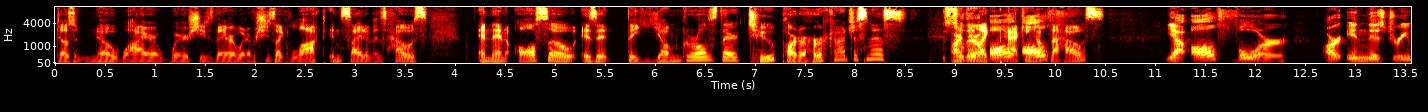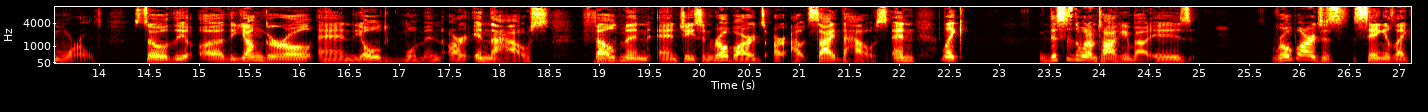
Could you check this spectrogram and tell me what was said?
doesn't know why or where she's there or whatever. She's like locked inside of his house, and then also, is it the young girls there too? Part of her consciousness? So Are they like all- packing all up the house? Yeah, all four are in this dream world. So the uh, the young girl and the old woman are in the house. Feldman and Jason Robards are outside the house. And like this is what I'm talking about is Robards is saying is like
